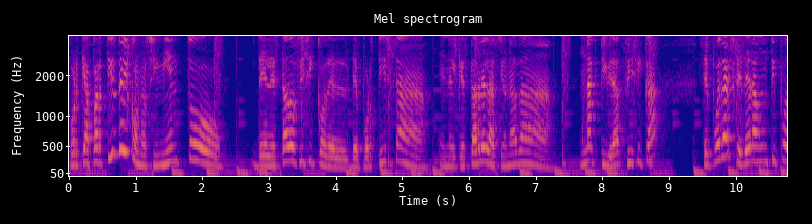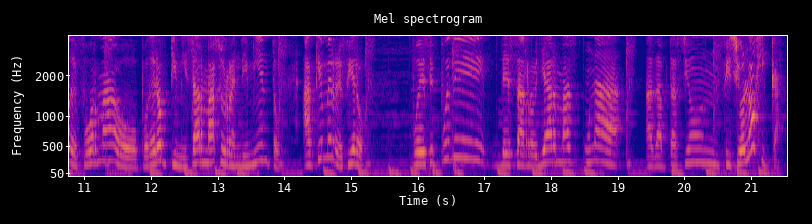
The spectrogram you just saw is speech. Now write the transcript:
porque a partir del conocimiento del estado físico del deportista en el que está relacionada una actividad física, se puede acceder a un tipo de forma o poder optimizar más su rendimiento. ¿A qué me refiero? Pues se puede desarrollar más una adaptación fisiológica.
